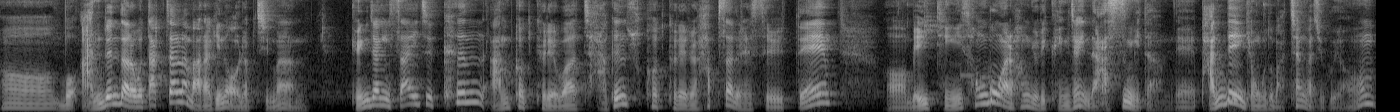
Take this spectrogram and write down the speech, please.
어 뭐 안 된다라고 딱 잘라 말하기는 어렵지만 굉장히 사이즈 큰 암컷 크레와 작은 수컷 크레를 합사를 했을 때 어, 메이팅이 성공할 확률이 굉장히 낮습니다. 네, 반대의 경우도 마찬가지고요.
